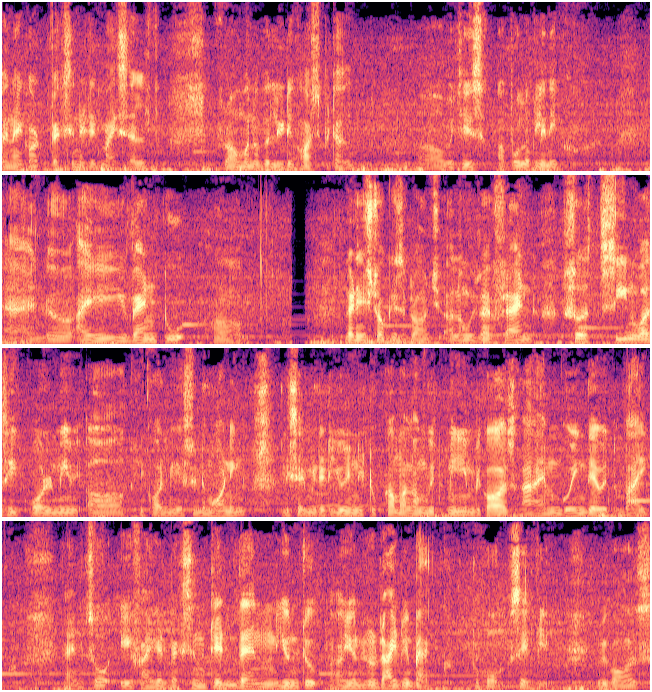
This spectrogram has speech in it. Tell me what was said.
when I got vaccinated myself from one of the leading hospital, uh, which is Apollo Clinic, and uh, I went to uh, Ganesh Talkies branch along with my friend. So the scene was he called me. Uh, he called me yesterday morning. He said me that you need to come along with me because I am going there with the bike. And so if I get vaccinated, then you need to uh, you need to ride me back to home safely because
